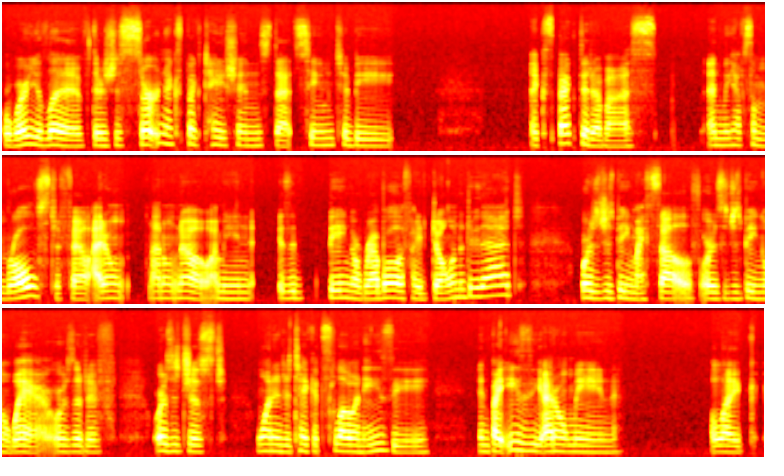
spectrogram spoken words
or where you live, there's just certain expectations that seem to be expected of us and we have some roles to fill. I don't I don't know. I mean, is it being a rebel if I don't want to do that? Or is it just being myself? Or is it just being aware? Or is it if or is it just wanting to take it slow and easy? And by easy I don't mean like,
